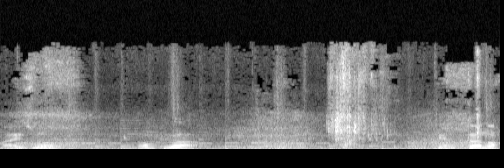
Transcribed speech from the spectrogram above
Mais um. Vamos que vamos. Tentando.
